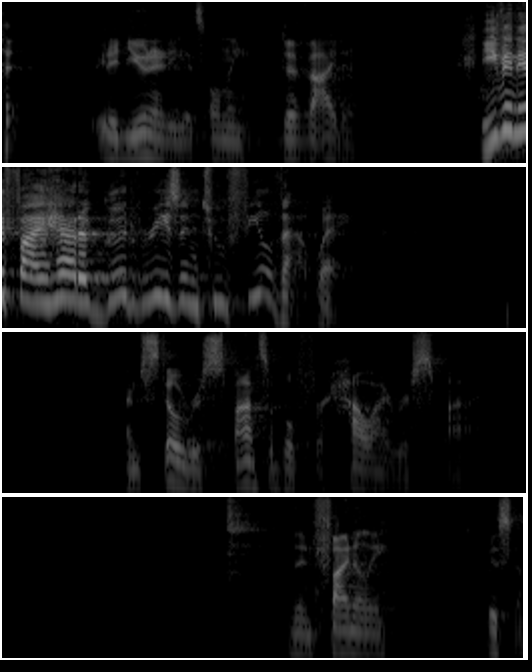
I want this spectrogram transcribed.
breeded unity, it's only divided. Even if I had a good reason to feel that way, I'm still responsible for how I respond. And then finally, wisdom.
